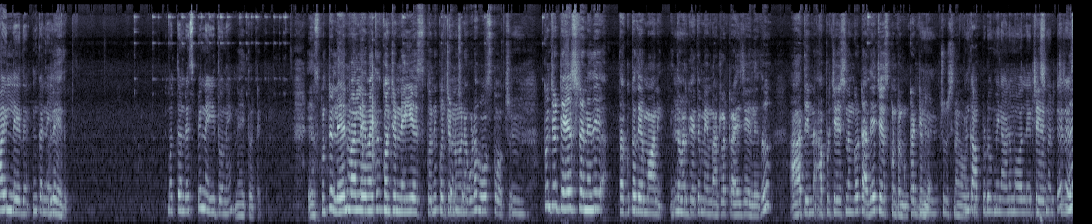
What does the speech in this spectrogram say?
ఆయిల్ లేదు ఇంకా నెయ్యి. లేదు. మొత్తం రెసిపీ నెయ్యితోనే. నెయ్యితోటే. వేసుకుంటే లేని వాళ్ళు ఏమవుతుంది కొంచెం నెయ్యి వేసుకొని కొంచెం నూనె కూడా పోసుకోవచ్చు. కొంచెం టేస్ట్ అనేది తగ్గుతుందేమో అని. ఇంతవరకు అయితే మేము అట్లా ట్రై చేయలేదు. ఆ తిన్న అప్పుడు చేసినాం కాబట్టి అదే చేసుకుంటున్నాం కంటిన్యూగా చూసినాం కాబట్టి. ఇంకా అప్పుడు మీ నాన్నమ్మ వాళ్ళు చేస్తుంది,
